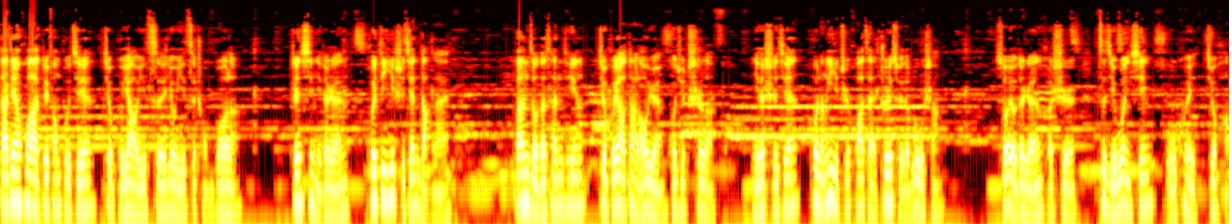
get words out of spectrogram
打电话对方不接，就不要一次又一次重播了。珍惜你的人会第一时间打来。搬走的餐厅就不要大老远过去吃了。你的时间不能一直花在追随的路上。所有的人和事。自己问心无愧就好，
